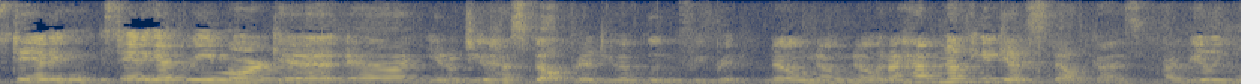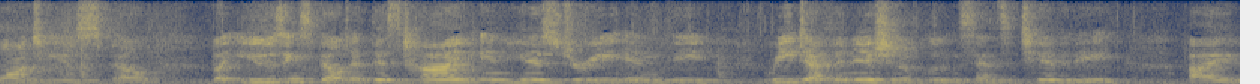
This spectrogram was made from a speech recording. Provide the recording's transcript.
standing standing at Greenmarket, uh, you know, do you have spelt bread? Do you have gluten-free bread? No, no, no. And I have nothing against spelt, guys. I really want to use spelt. But using spelt at this time in history, in the redefinition of gluten sensitivity, I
